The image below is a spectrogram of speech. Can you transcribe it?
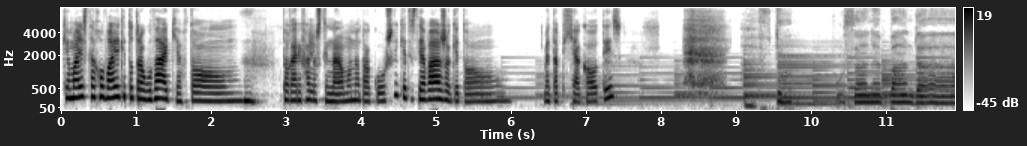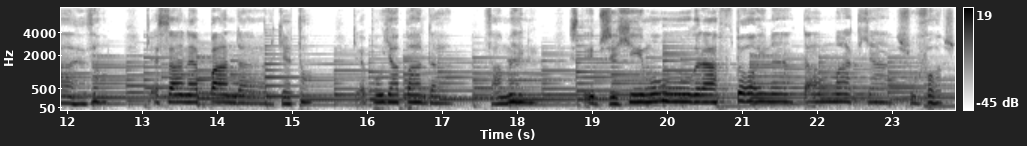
και μάλιστα έχω βάλει και το τραγουδάκι αυτό, το γαρίφαλο στην άμμο να το ακούσει και της διαβάζω και το μεταπτυχιακό της. Αυτό που θα είναι πάντα εδώ και θα είναι πάντα αρκετό και που για πάντα θα μένει Στη ψυχή μου γραφτό είναι τα μάτια σου φως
